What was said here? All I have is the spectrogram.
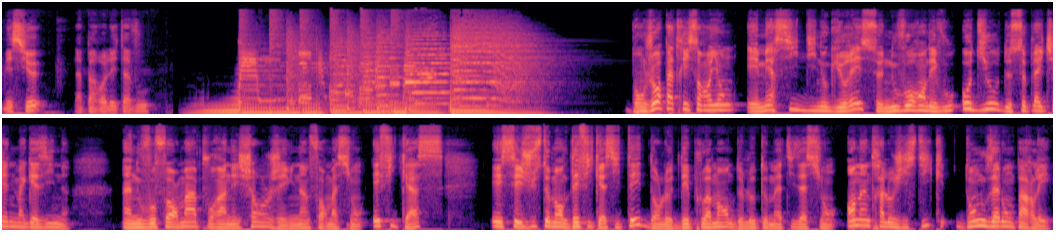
Messieurs, la parole est à vous. Bonjour Patrice Henrion et merci d'inaugurer ce nouveau rendez-vous audio de Supply Chain Magazine. Un nouveau format pour un échange et une information efficace et c'est justement d'efficacité dans le déploiement de l'automatisation en intralogistique dont nous allons parler.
